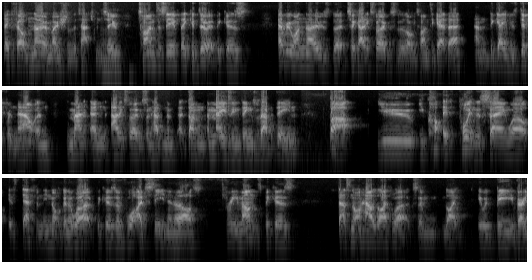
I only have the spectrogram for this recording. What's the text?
they felt no emotional attachment to time to see if they could do it because everyone knows that it took Alex Ferguson a long time to get there and the game is different now and the man and Alex Ferguson had done amazing things with Aberdeen but you you can't, it's pointless saying well it's definitely not going to work because of what I've seen in the last three months because that's not how life works. And like it would be very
